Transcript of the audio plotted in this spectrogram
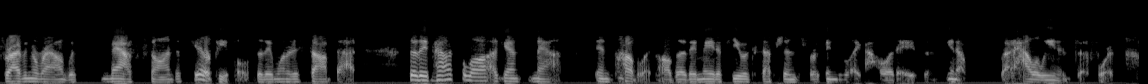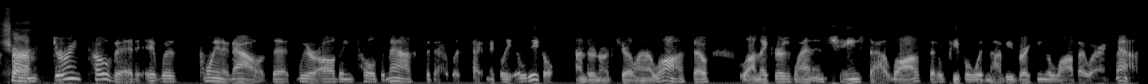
driving around with masks on to scare people. So they wanted to stop that. So they passed a law against masks in public, although they made a few exceptions for things like holidays and, you know, Halloween and so forth. Sure. Um, during COVID, it was pointed out that we were all being told to mask, but that was technically illegal under North Carolina law. So lawmakers went and changed that law so people would not be breaking the law by wearing masks.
